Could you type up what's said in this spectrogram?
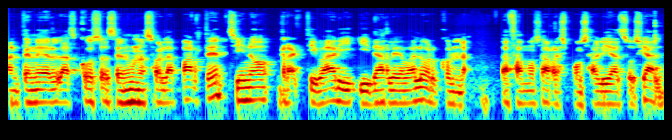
mantener las cosas en una sola parte, sino reactivar y, darle valor con la, famosa responsabilidad social.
